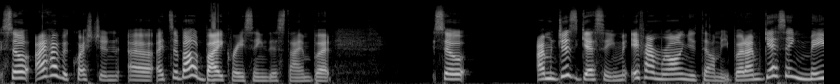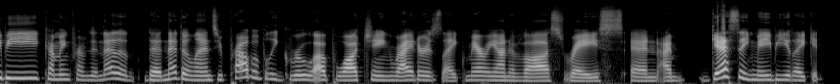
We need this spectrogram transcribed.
so i have a question uh, it's about bike racing this time but so I'm just guessing. If I'm wrong, you tell me. But I'm guessing maybe coming from the Nether- the Netherlands, you probably grew up watching riders like Marianne Vos race, and I'm guessing maybe like it,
